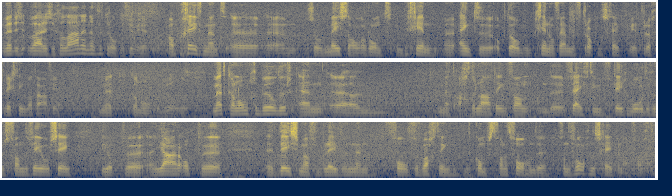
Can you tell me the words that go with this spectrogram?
werden waren ze geladen en dan vertrokken ze weer. Op een gegeven moment, uh, uh, zo meestal rond begin, uh, eind oktober, begin november, vertrokken de schepen weer terug richting Batavia. Met kanongebulder? Met kanongebulder en ehm, met achterlating van de 15 vertegenwoordigers van de VOC... die op jaren op Decima verbleven en vol verwachting de komst van, het volgende, van de volgende schepen afwachten.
